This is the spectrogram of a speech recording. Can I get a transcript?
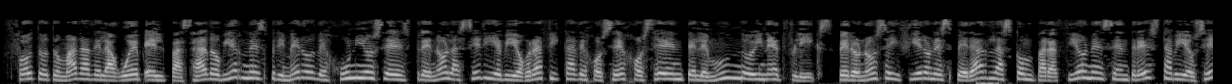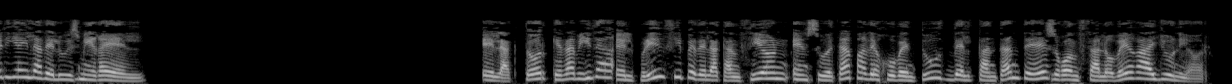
Foto tomada de la web. El pasado viernes primero de junio se estrenó la serie biográfica de José José en Telemundo y Netflix, pero no se hicieron esperar las comparaciones entre esta bioserie y la de Luis Miguel. El actor que da vida, el príncipe de la canción, en su etapa de juventud del cantante es Gonzalo Vega Jr.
